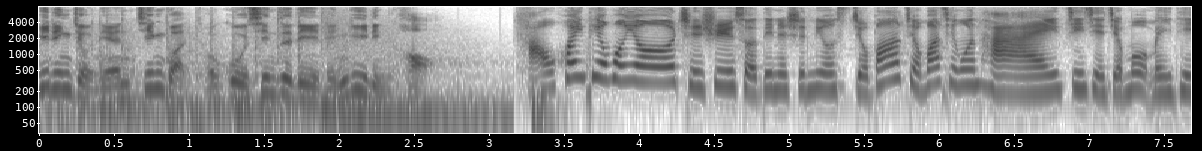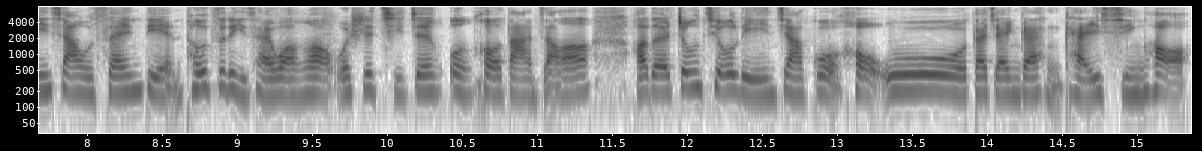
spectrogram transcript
一零九年经管投顾新字第零一零号。好，欢迎听众朋友持续锁定的是 News 九八九八新闻台，进行节目，每天下午三点，投资理财王哦，我是奇珍，问候大家哦。好的，中秋连假过后，哦，大家应该很开心哈。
